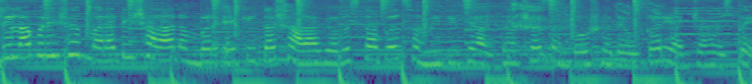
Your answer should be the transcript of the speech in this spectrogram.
जिल्हा परिषद मराठी शाळा नंबर एक इथं शाळा व्यवस्थापन समितीचे अध्यक्ष संतोष देवकर यांच्या हस्ते.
